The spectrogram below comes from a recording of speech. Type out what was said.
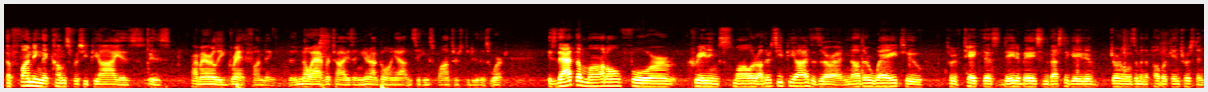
the funding that comes for CPI is is primarily grant funding. There's no advertising. You're not going out and seeking sponsors to do this work. Is that the model for creating smaller other CPIs? Is there another way to sort of take this database investigative journalism in the public interest and,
